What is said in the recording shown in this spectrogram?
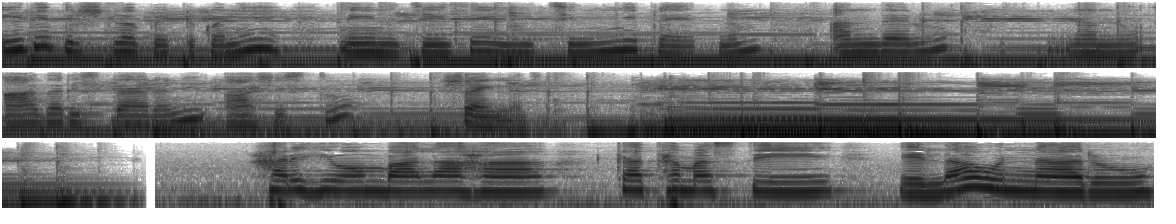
ఇది దృష్టిలో పెట్టుకొని నేను చేసే ఈ చిన్ని ప్రయత్నం అందరూ నన్ను ఆదరిస్తారని ఆశిస్తూ శైలజ. హరి ఓం బాలాహ. కథమస్తి. ఎలా ఉన్నారు?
